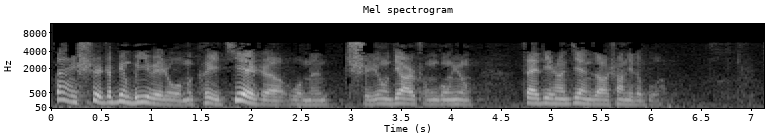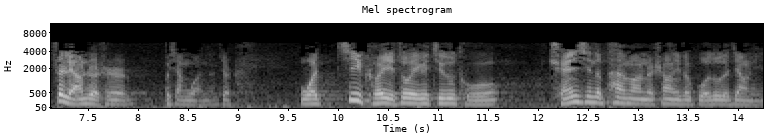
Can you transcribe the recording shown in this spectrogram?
但是这并不意味着我们可以借着我们使用第二重功用，在地上建造上帝的国。这两者是不相关的。就是我既可以作为一个基督徒，全心的盼望着上帝的国度的降临，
